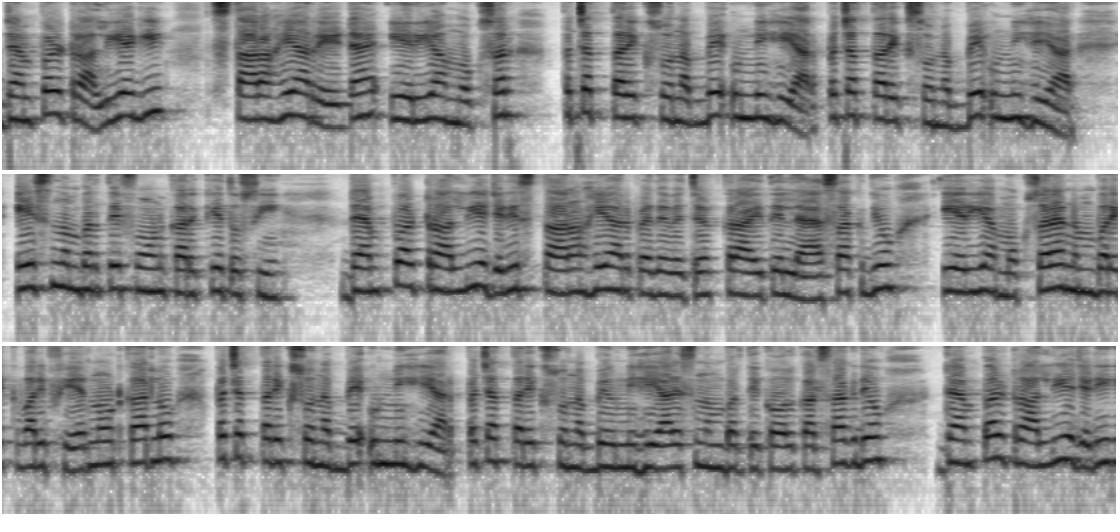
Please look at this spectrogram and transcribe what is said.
ਡੈਂਪਰ ਟਰਾਲੀ ਹੈਗੀ 17000 ਰੇਟ ਹੈ ਏਰੀਆ ਮੁਕਸਰ 75190 19000 75190 19000 ਇਸ ਨੰਬਰ ਤੇ ਫੋਨ ਕਰਕੇ ਤੁਸੀਂ ਡੈਂਪਰ ਟਰਾਲੀ ਹੈ ਜਿਹੜੀ 17000 ਰੁਪਏ ਦੇ ਵਿੱਚ ਕਿਰਾਏ ਤੇ ਲੈ ਸਕਦੇ ਹੋ। ਏਰੀਆ ਮੁਕਤਸਰ ਹੈ। ਨੰਬਰ ਇੱਕ ਵਾਰੀ ਫੇਰ ਨੋਟ ਕਰ ਲਓ। 75190 19000 75190 19000 ਇਸ ਨੰਬਰ ਤੇ ਕਾਲ ਕਰ ਸਕਦੇ ਹੋ। ਡੈਂਪਰ ਟਰਾਲੀ ਹੈ ਜਿਹੜੀ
